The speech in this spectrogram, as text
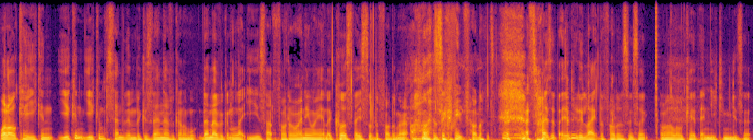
well, okay, you can, you can, you can send it in because they're never gonna, they're never gonna let you use that photo anyway. And of course, they saw the photo, and they're, oh, that's a great photo. so I said, they really like the photo. So he's like, well, okay, then you can use it.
